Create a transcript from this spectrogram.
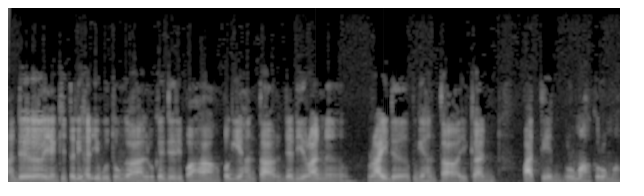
Ada yang kita lihat ibu tunggal bekerja di Pahang pergi hantar jadi runner rider pergi hantar ikan patin rumah ke rumah.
